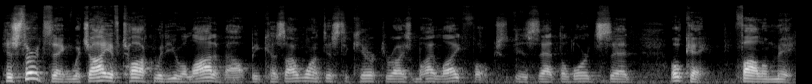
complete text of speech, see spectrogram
His third thing, which I have talked with you a lot about because I want this to characterize my life, folks, is that the Lord said, okay, follow me.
